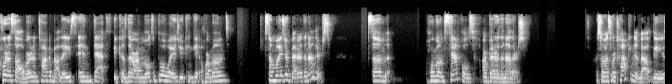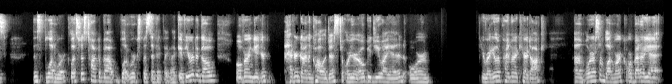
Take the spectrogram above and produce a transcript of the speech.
cortisol. We're going to talk about these in depth because there are multiple ways you can get hormones. Some ways are better than others. Some hormone samples are better than others. So, as we're talking about these, this blood work, let's just talk about blood work specifically. Like, if you were to go over and get your have your gynecologist or your OBGYN or your regular primary care doc, um, order some blood work, or better yet,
